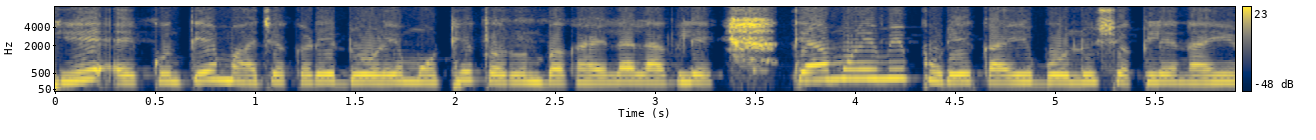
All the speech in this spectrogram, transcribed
हे ऐकून ते माझ्याकडे डोळे मोठे करून बघायला लागले. त्यामुळे मी पुढे काही बोलू शकले नाही.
